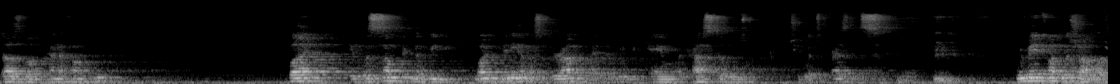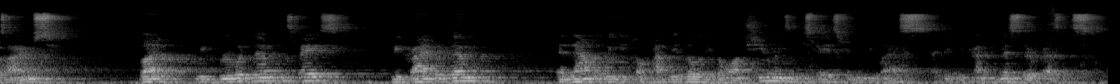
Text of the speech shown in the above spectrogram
does look kind of funky. But it was something that we, many of us grew up with, and we became accustomed to its presence. we made fun of the shuttle at times, but we grew with them in space, we cried with them, and now that we don't have the ability to launch humans into space from the US, I think we kind of miss their presence.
